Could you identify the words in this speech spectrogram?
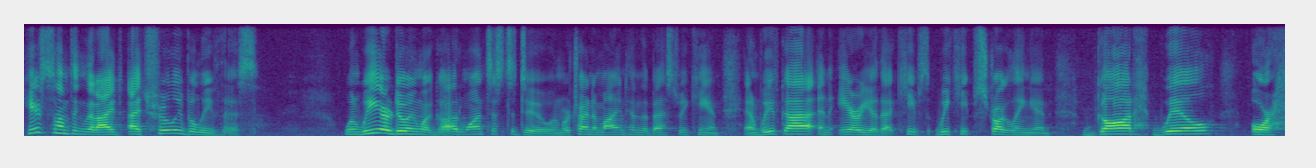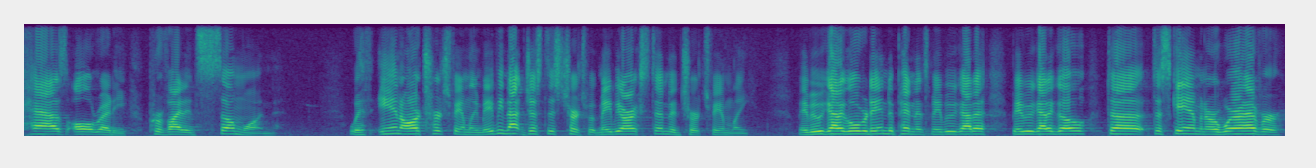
Here's something that I, I truly believe this. When we are doing what God wants us to do and we're trying to mind him the best we can, and we've got an area that keeps we keep struggling in, God will or has already provided someone within our church family, maybe not just this church, but maybe our extended church family. Maybe we got to go over to Independence. Maybe we got to maybe we got to go to to Scammon or wherever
